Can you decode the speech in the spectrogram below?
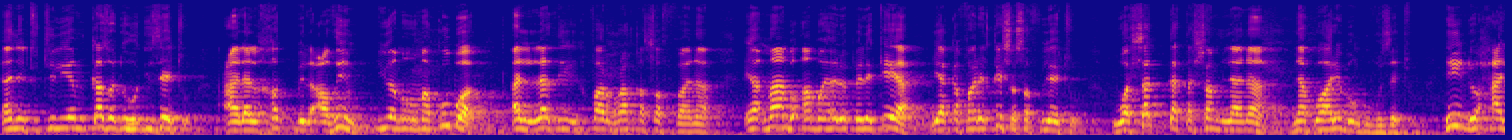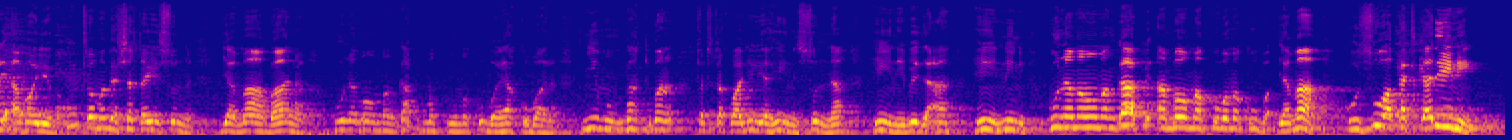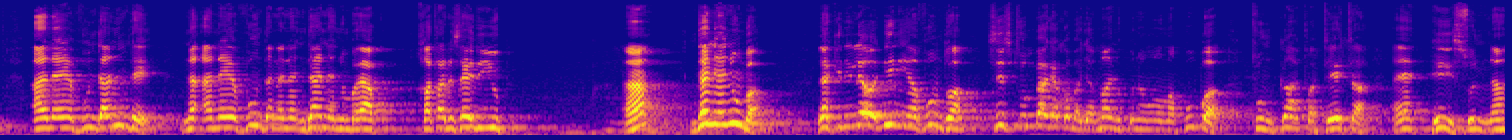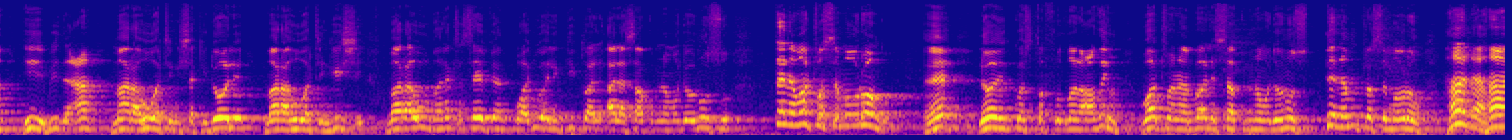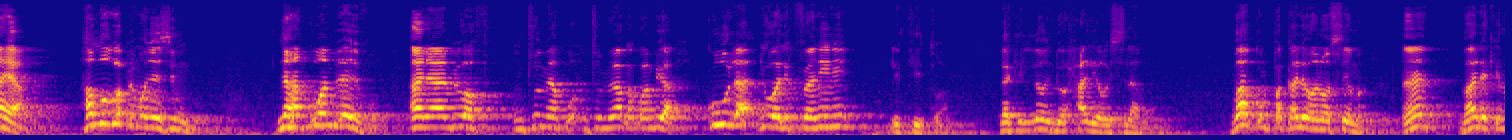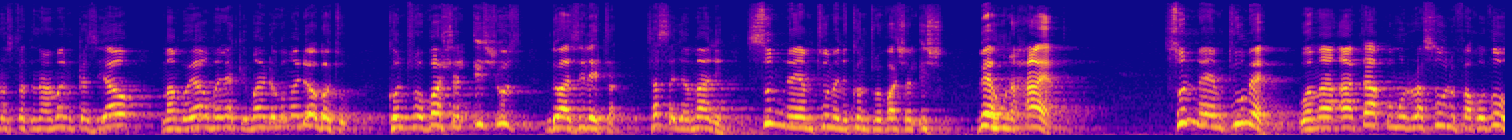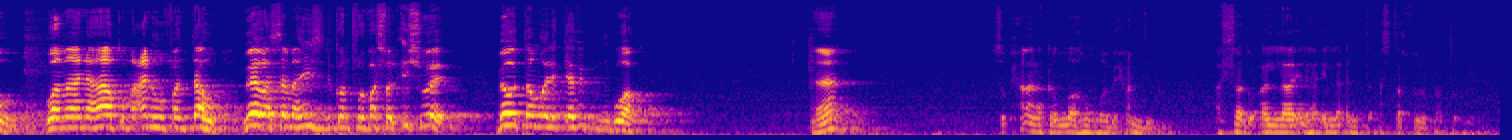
yani tutilie mkazo juhudi zetu ala lkhatbi ladhim juu ya mambo makubwa alladhi faraka safana mambo ambayo yaliyopelekea yakafarikisha safu yetu washattata shamlana na kuharibu nguvu zetu hii ndio hali ambayo ilivyo mtu amwambia shata hii sunna jamaa bwana kuna mambo mangapi makubwa makubwa yako bwana nyinyi mbaki bwana tutata kwa ajili ya hii ni sunna hii ni bid'a hii nini kuna mambo mangapi ambayo makubwa makubwa jamaa kuzua katika dini anayevunda nde na anayevunda ndani ya nyumba yako hatari zaidi yupi ndani ya nyumba lakini leo dini yavundwa sisi tumbake kwamba jamani kuna mambo makubwa tunkatwa teta eh, hii sunna hii bid'a mara huu atingisha kidole mara huu atingishi mara huu maanake sasa hivi kuwajua likitwa ala saa kumi na moja unusu tena watu wasema urongo eh? leo astafirullah ladhim watu wanaambia ile saa kumi na moja unusu tena mtu asema urongo hana haya hamwogopi mwenyezi mungu na hakuambiwa hivyo anaambiwa mtume mtume wake akwambia kula jua likufanya nini likitwa lakini leo ndio hali ya waislamu wako mpaka leo wanaosema eh? maliki nastatnaman kazi yao mambo yao malaki madogo madogo tu controversial issues ndio azileta sasa jamani sunna ya mtume ni controversial issue we huna haya sunna ya mtume wama atakum rasulu fakhudhuhu wama nahakum anhu fantahu we wasema hizi ni controversial issue we we utamwelekea vipi mungu wako ها سبحانك اللهم وبحمدك أشهد أن لا إله إلا أنت أستغفرك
